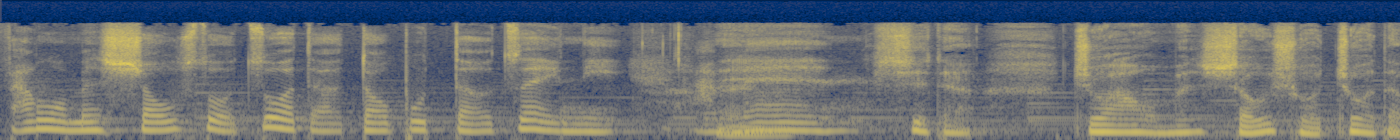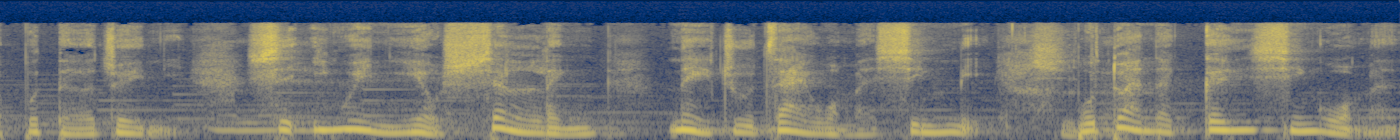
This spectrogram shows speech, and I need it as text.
凡我们手所做的都不得罪你。阿门。是的，主啊，我们手所做的不得罪你是因为你有圣灵内住在我们心里，不断的更新我们。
